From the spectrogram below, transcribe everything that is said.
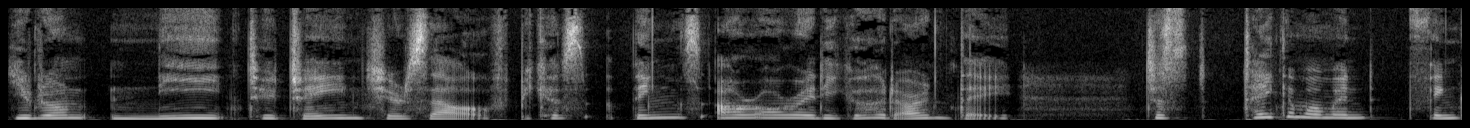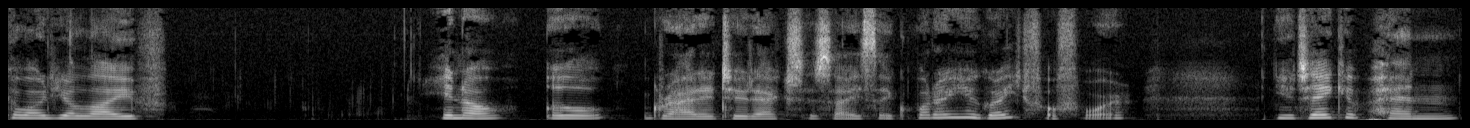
You don't need to change yourself because things are already good, aren't they? Just take a moment, think about your life, you know, little gratitude exercise like what are you grateful for? You take a pen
